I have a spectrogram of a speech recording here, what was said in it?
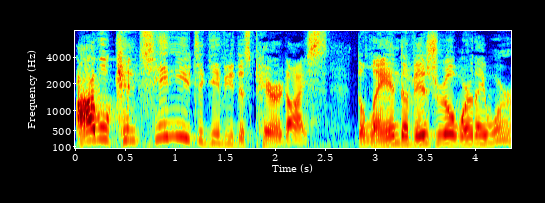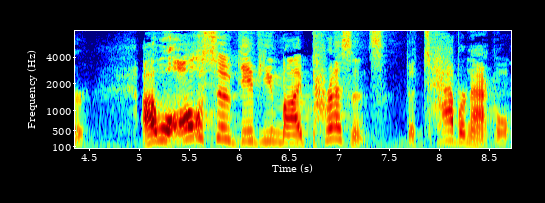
I will continue to give you this paradise, the land of Israel where they were. I will also give you my presence, the tabernacle.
